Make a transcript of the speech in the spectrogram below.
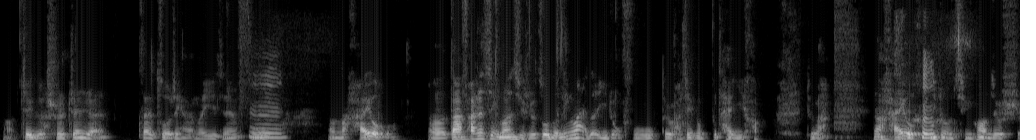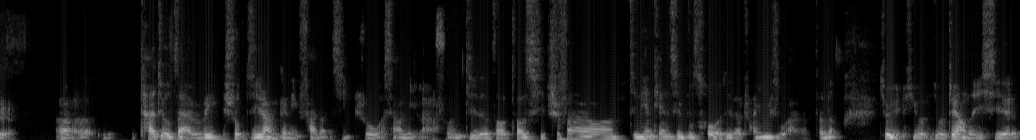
啊，这个是真人在做这样的一件服务。嗯啊，那还有呃，当然发生性关系是做的另外的一种服务，对吧？这个不太一样，对吧？那还有一种情况就是，呃，他就在微手机上跟你发短信，说我想你了，说你记得早早起吃饭啊，今天天气不错，记得穿衣服啊，等等，就有有这样的一些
